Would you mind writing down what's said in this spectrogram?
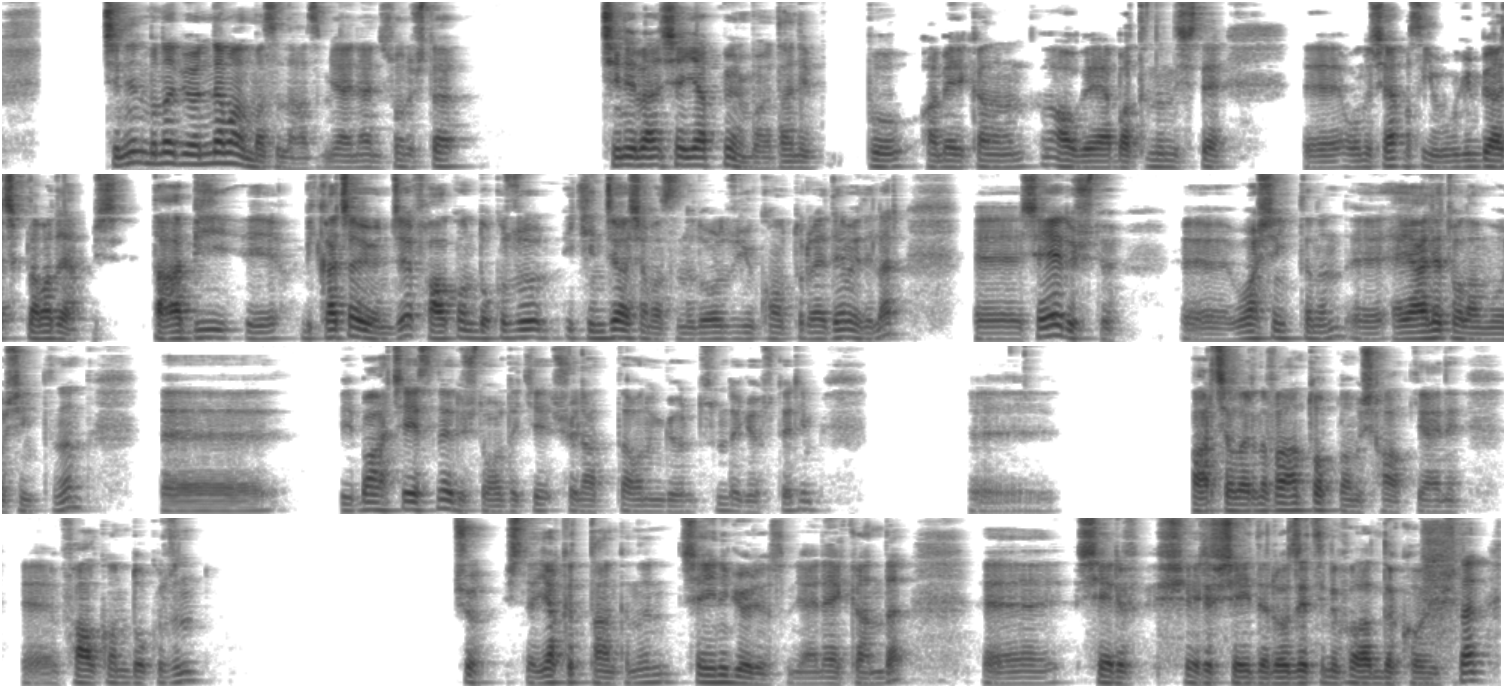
Çin'in buna bir önlem alması lazım. Yani hani sonuçta Çin'i ben şey yapmıyorum bu arada. Hani bu Amerika'nın veya Batı'nın işte e, onu şey yapması gibi bugün bir açıklama da yapmış. Daha bir e, birkaç ay önce Falcon 9'u ikinci aşamasında doğru düzgün kontrol edemediler. E, şeye düştü. E, Washington'ın e, eyalet olan Washington'ın e, bir bahçesine düştü. Oradaki şöyle hatta onun görüntüsünü de göstereyim. E, parçalarını falan toplamış halk yani. E, Falcon 9'un şu işte yakıt tankının şeyini görüyorsun yani ekranda. E, şerif şerif şeyde rozetini falan da koymuşlar.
